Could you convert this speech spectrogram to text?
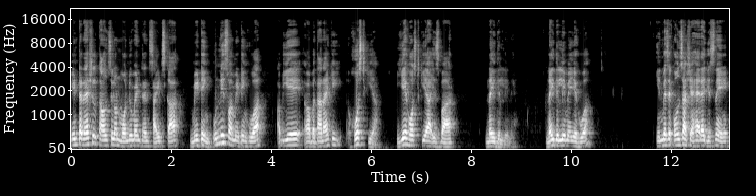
international council on monument and sites का मीटिंग उन्नीसवा मीटिंग हुआ। अब ये बताना है कि होस्ट किया, ये होस्ट किया इस बार नई दिल्ली ने। नई दिल्ली में ये हुआ। इनमें से कौन सा शहर है जिसने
